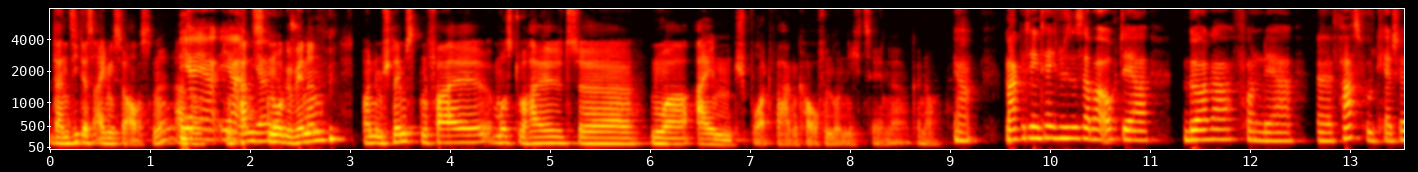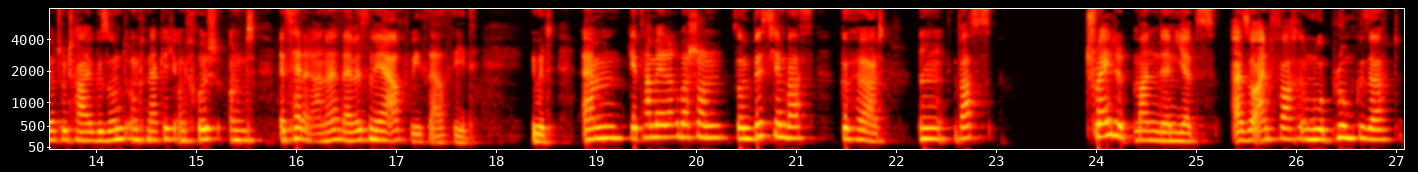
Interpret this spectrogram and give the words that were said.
dann sieht das eigentlich so aus. Ne? Also ja, ja, du kannst ja, nur gewinnen und im schlimmsten Fall musst du halt äh, nur einen Sportwagen kaufen und nicht zehn. Ja, genau. Ja, marketingtechnisch ist aber auch der Burger von der äh, Fastfood-Kette total gesund und knackig und frisch und etc. Ne? Da wissen wir ja auch, wie es aussieht. Gut. Ähm, jetzt haben wir darüber schon so ein bisschen was gehört. Hm, was tradet man denn jetzt? Also einfach nur plump gesagt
